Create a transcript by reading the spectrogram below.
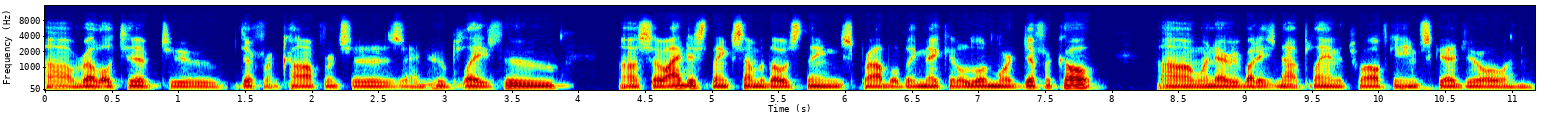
uh, relative to different conferences and who plays who. Uh, so I just think some of those things probably make it a little more difficult uh, when everybody's not playing a 12 game schedule and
